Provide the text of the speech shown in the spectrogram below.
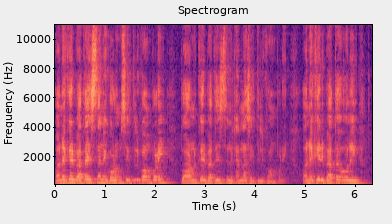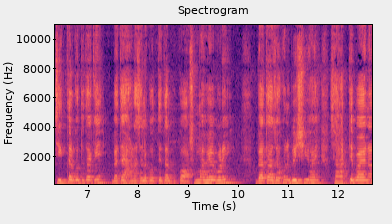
অনেকের ব্যথা স্থানে গরম সেক দিলে কম পড়ে বা অনেকের ব্যথা স্থানে ঠান্ডা সেক দিলে কম পড়ে। অনেকের ব্যথা হলে চিৎকার করতে থাকে, ব্যথায় হাঁটাচলা করতে তার পক্ষে অসম্ভব হয়ে পড়ে। ব্যথা যখন বেশি হয়, সে হাঁটতে পারে না,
